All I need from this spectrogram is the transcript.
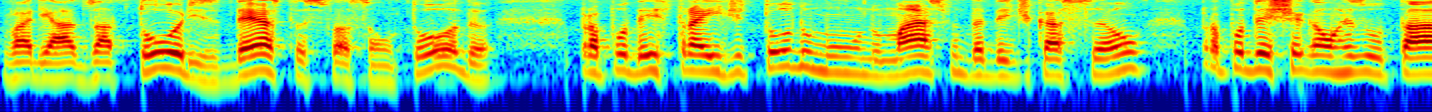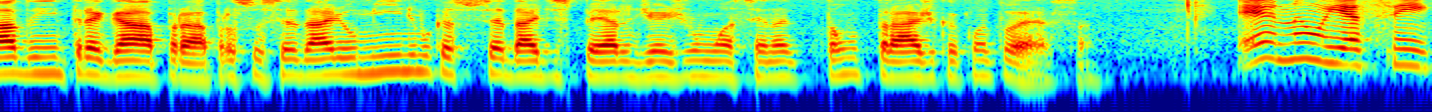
variados atores desta situação toda, para poder extrair de todo mundo o máximo da dedicação, para poder chegar a um resultado e entregar para a sociedade o mínimo que a sociedade espera diante de uma cena tão trágica quanto essa. É, não, e assim,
